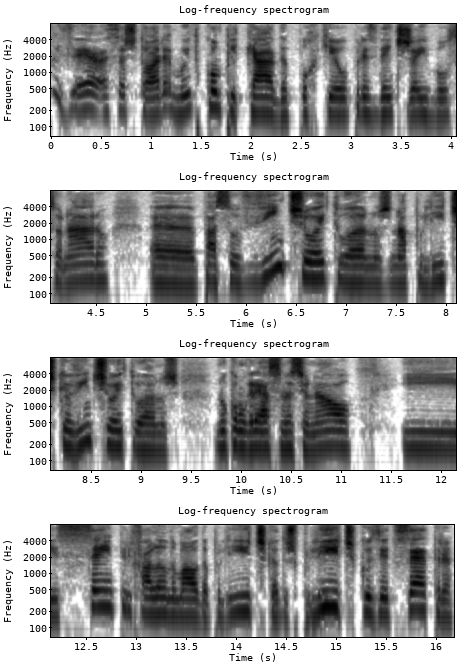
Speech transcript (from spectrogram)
Pois é, essa história é muito complicada, porque o presidente Jair Bolsonaro é, passou 28 anos na política, 28 anos no Congresso Nacional, e sempre falando mal da política, dos políticos, etc.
